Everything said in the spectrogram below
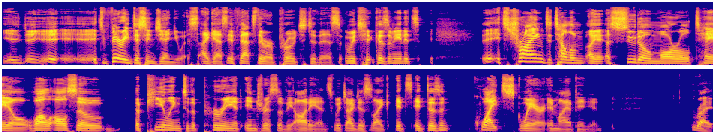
It, it's very disingenuous, I guess, if that's their approach to this. Which, because I mean, it's it's trying to tell them a, a pseudo moral tale while also appealing to the prurient interests of the audience, which I just like. It's it doesn't quite square, in my opinion. Right.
